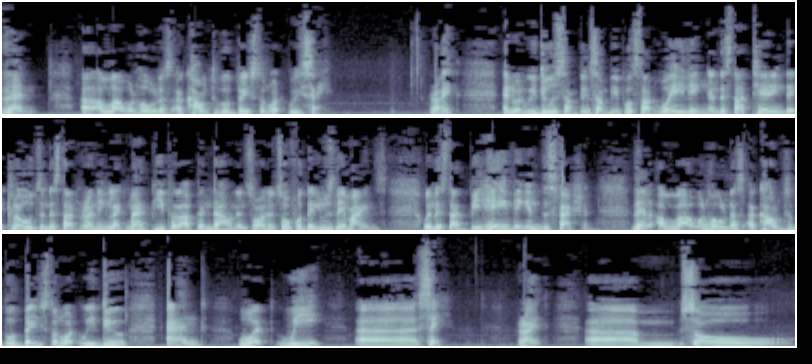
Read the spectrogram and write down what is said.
then uh, Allah will hold us accountable based on what we say. Right? And when we do something, some people start wailing and they start tearing their clothes and they start running like mad people up and down and so on and so forth. They lose their minds. When they start behaving in this fashion, then Allah will hold us accountable based on what we do and what we uh, say. Right? Um, so,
